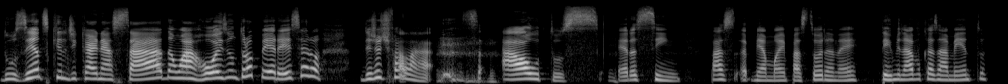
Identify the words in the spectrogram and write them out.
200 quilos de carne assada, um arroz e um tropeiro. Esse era. Deixa eu te falar. Altos. Era assim. Minha mãe, pastora, né? Terminava o casamento.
